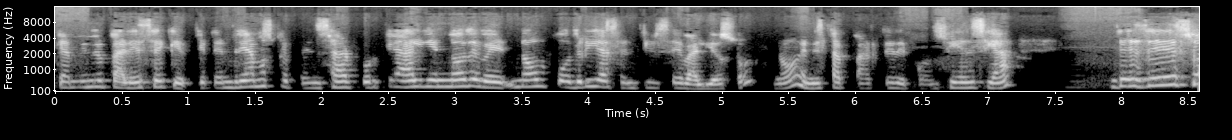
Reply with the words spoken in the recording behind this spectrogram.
que a mí me parece que, tendríamos que pensar porque alguien no debe, no podría sentirse valioso, ¿no? En esta parte de conciencia. Desde eso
